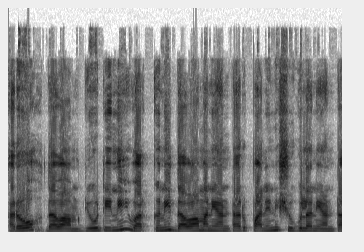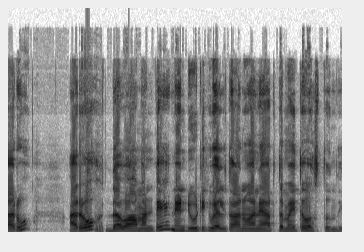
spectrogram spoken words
అరోహ్ దవాం డ్యూటీని వర్క్ని దవాం అని అంటారు పనిని షుగుల్ అని అంటారు. అరోహ్ దవాం అంటే నేను డ్యూటీకి వెళ్తాను అనే అర్థమైతే వస్తుంది.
